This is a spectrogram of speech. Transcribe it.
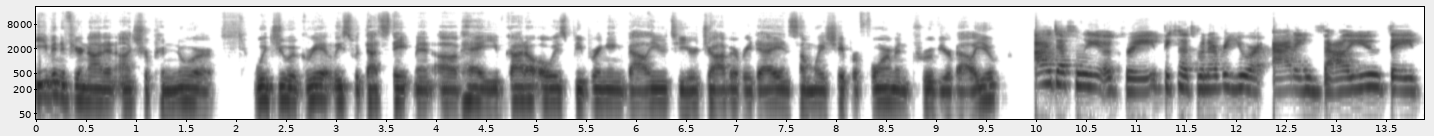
even if you're not an entrepreneur. Would you agree, at least with that statement of, hey, you've got to always be bringing value to your job every day in some way, shape, or form and prove your value? I definitely agree because whenever you are adding value, they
